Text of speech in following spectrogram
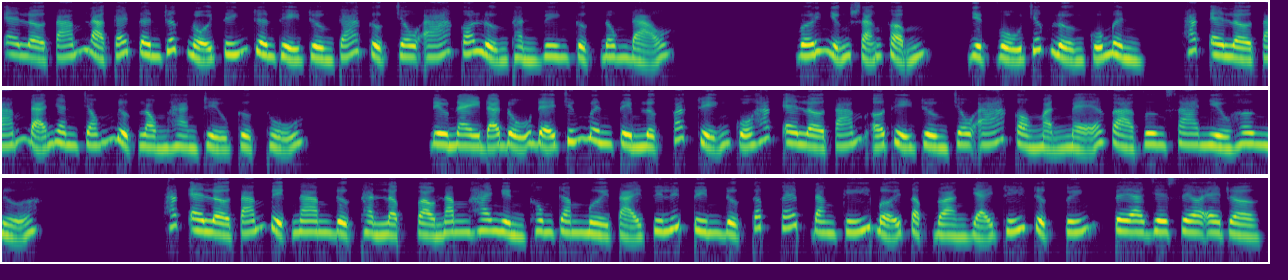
HL8 là cái tên rất nổi tiếng trên thị trường cá cược châu Á có lượng thành viên cực đông đảo. Với những sản phẩm, dịch vụ chất lượng của mình, HL8 đã nhanh chóng được lòng hàng triệu cược thủ. Điều này đã đủ để chứng minh tiềm lực phát triển của HL8 ở thị trường châu Á còn mạnh mẽ và vươn xa nhiều hơn nữa. HL8 Việt Nam được thành lập vào năm 2010 tại Philippines được cấp phép đăng ký bởi tập đoàn giải trí trực tuyến PAGCOR.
